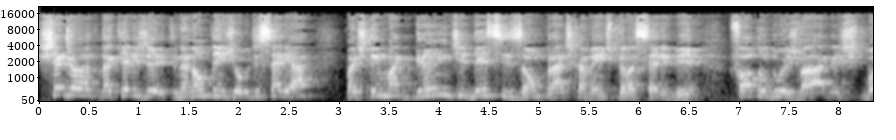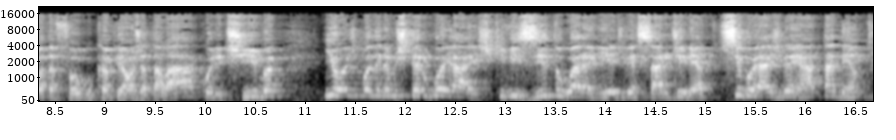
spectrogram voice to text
chegando daquele jeito, né? Não tem jogo de Série A, mas tem uma grande decisão praticamente pela Série B Faltam duas vagas, Botafogo campeão já está lá, Coritiba. E hoje poderemos ter o Goiás, que visita o Guarani, adversário direto. Se o Goiás ganhar, está dentro.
